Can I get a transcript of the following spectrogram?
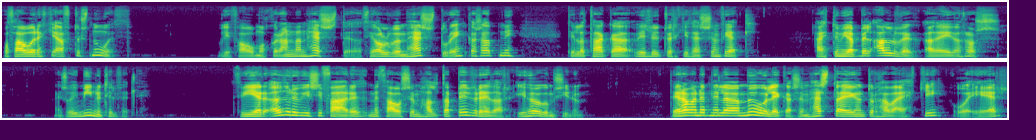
Og þá er ekki aftur snúið. Við fáum okkur annan hest eða þjálfum hest úr engasatni til að taka við hlutverki þessum fjell. Hættum jafnvel alveg að eiga hross, eins og í mínu tilfelli. Því er öðruvísi farið með þá sem halda bifreiðar í högum sínum. Þeir hafa nefnilega möguleikar sem hestaeigundur hafa ekki og er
